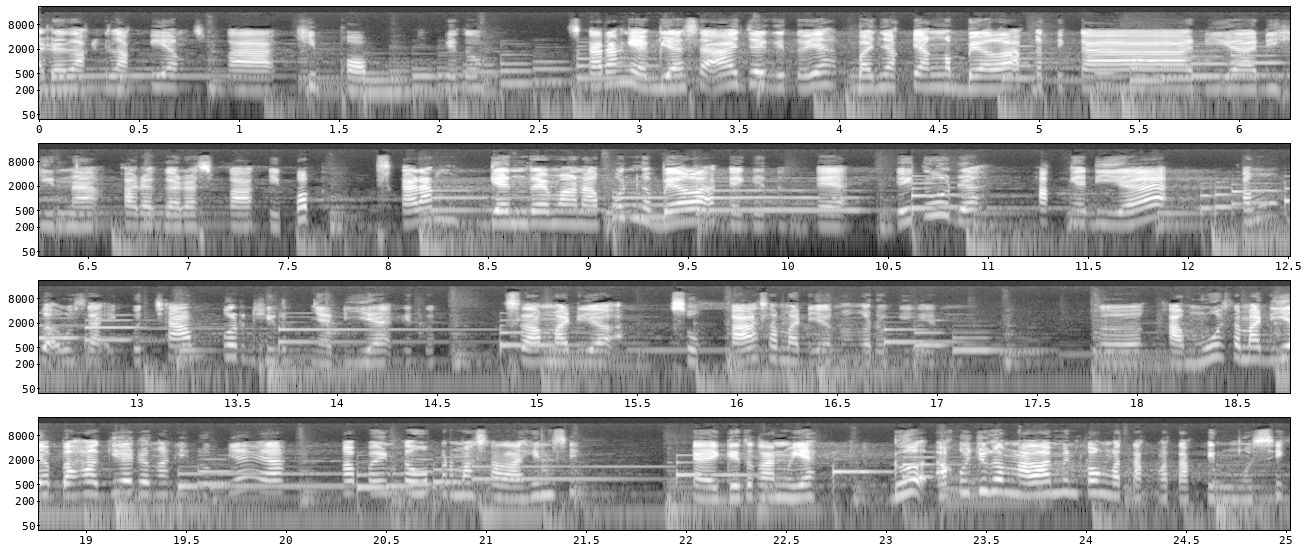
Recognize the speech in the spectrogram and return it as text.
ada laki-laki yang suka hip hop gitu sekarang ya biasa aja gitu ya. Banyak yang ngebela ketika dia dihina gara-gara suka hip hop sekarang genre mana pun ngebela kayak gitu. Kayak ya itu udah haknya dia. Kamu nggak usah ikut campur di hidupnya dia gitu. Selama dia suka sama dia nggak ngerugiin ke kamu sama dia bahagia dengan hidupnya ya ngapain kamu permasalahin sih? Kayak gitu kan ya dulu aku juga ngalamin kok ngotak-ngotakin musik.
